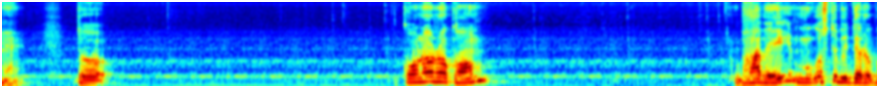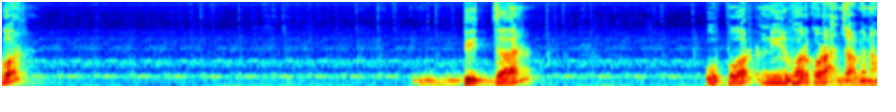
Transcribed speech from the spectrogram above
হ্যাঁ তো কোনো রকম ভাবেই মুখস্থ বিদ্যার উপর বিদ্যার উপর নির্ভর করা যাবে না।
